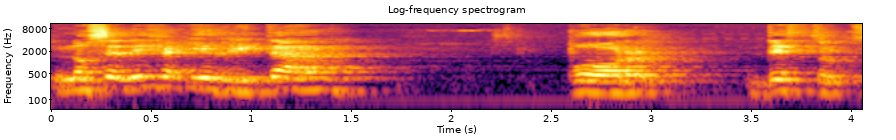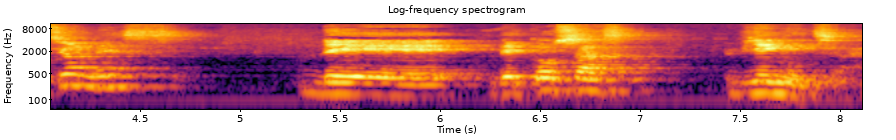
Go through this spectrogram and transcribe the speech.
no se deja irritar por destrucciones de, de cosas bien hechas.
